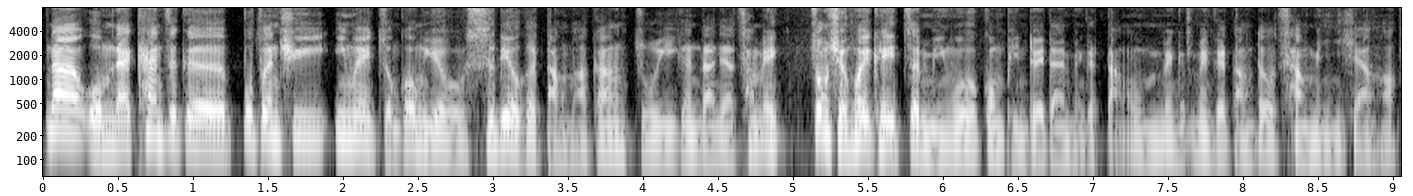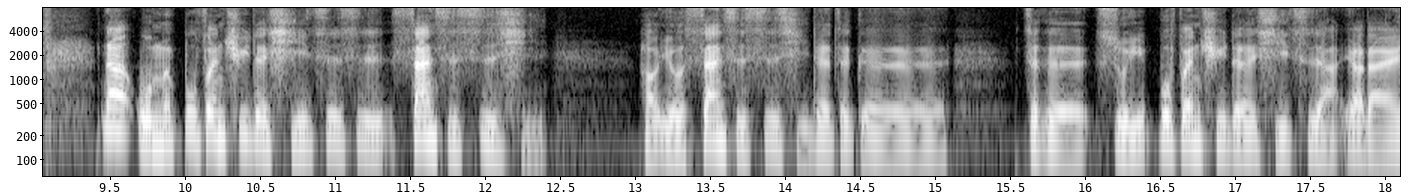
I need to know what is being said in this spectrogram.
那我们来看这个不分区，因为总共有十六个党嘛，刚刚逐一跟大家唱明，中选会可以证明我有公平对待每个党，我们每个每个党都有唱明一下哈。那我们不分区的席次是三十四席。好，有三十四席的这个这个属于不分区的席次啊，要来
